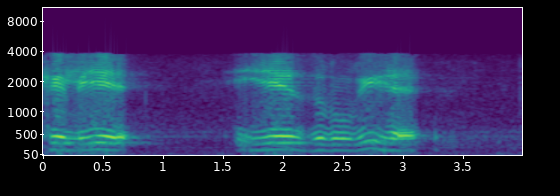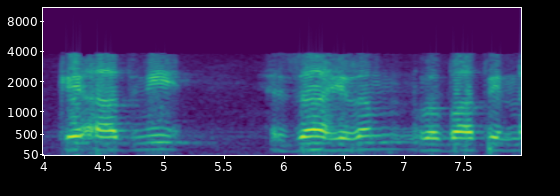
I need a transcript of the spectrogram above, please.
کے لیے یہ ضروری ہے کہ آدمی ظاہر و باطن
